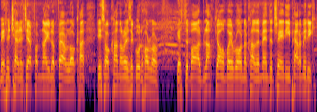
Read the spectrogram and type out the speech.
Made a challenge there from Niall O'Farrell. O'Con- this O'Connor is a good hurler. Gets the ball blocked down by Ron O'Connor, the man, the trainee paramedic.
